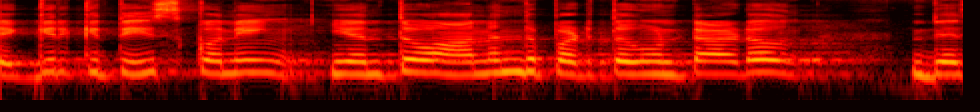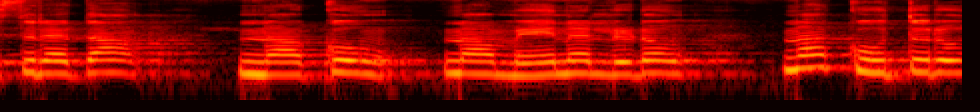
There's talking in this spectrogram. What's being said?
దగ్గరికి తీసుకొని ఎంతో ఆనందపడుతూ ఉంటాడు. దశరథ నాకు నా మేనల్లుడు నా కూతురు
